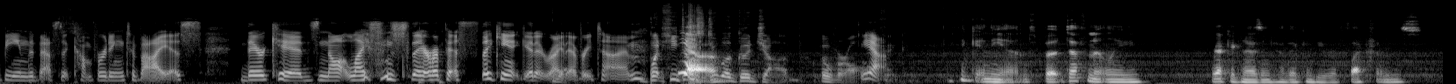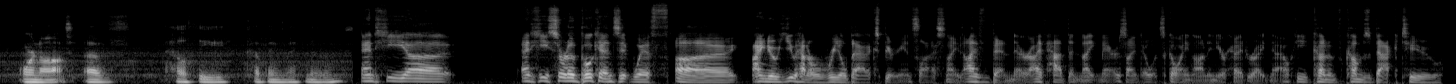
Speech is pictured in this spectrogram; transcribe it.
being the best at comforting Tobias. They're kids, not licensed therapists. They can't get it right Yeah. every time. but he does Yeah. do a good job overall, Yeah. I think. I think in the end, but definitely recognizing how there can be reflections or not of healthy coping mechanisms. And he uh and he sort of bookends it with uh I know you had a real bad experience last night. I've been there. I've had the nightmares. I know what's going on in your head right now. He kind of comes back to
